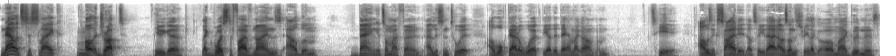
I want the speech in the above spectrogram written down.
Now it's just like, oh, it dropped. Here we go. Like Royce da Five Nine's album, bang, it's on my phone. I listened to it. I walked out of work the other day. I'm like, oh, I'm it's here. I was excited, I'll tell you that. I was on the street like, oh my goodness,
